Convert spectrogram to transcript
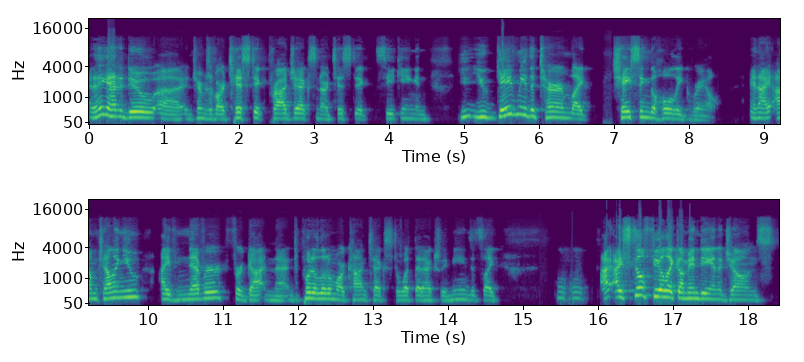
and i think it had to do uh, in terms of artistic projects and artistic seeking and you, you gave me the term like chasing the holy grail. And I, I'm telling you, I've never forgotten that. And to put a little more context to what that actually means, it's like. I, I, still feel like I'm Indiana Jones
